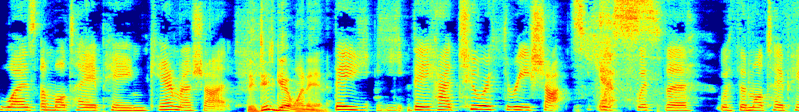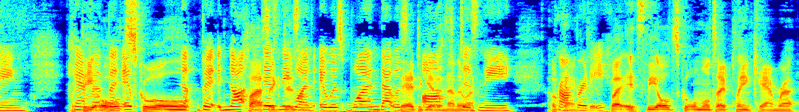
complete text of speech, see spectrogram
was a multiplane camera shot. They did get one in. They they had two or three shots Yes. with, with the with the multiplane camera, the old but it, school no, but not the Disney, Disney. one. It was one that was They had to get off. Disney Okay. property. But it's the old school multiplane camera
